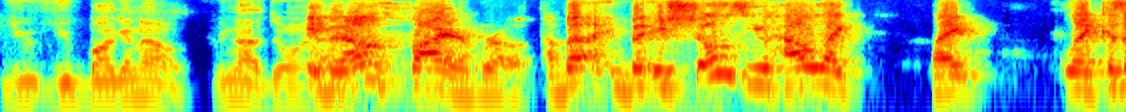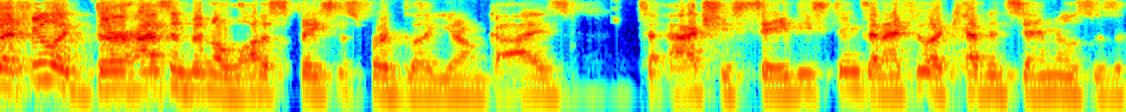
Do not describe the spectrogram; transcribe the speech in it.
you you bugging out. You're not doing hey, that. But that was fire, bro. But but it shows you how like like like because I feel like there hasn't been a lot of spaces for like you know guys to actually say these things, and I feel like Kevin Samuels is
